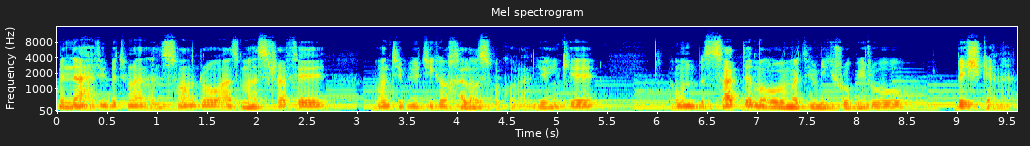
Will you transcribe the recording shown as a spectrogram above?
به نحوی بتونن انسان رو از مصرف آنتیبیوتیک ها خلاص بکنن. یا اینکه اون به صد مقاومت میکروبی رو بشکنن.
